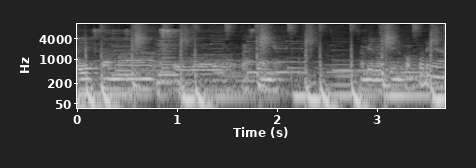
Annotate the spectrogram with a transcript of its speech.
air sama eh, pastanya sambil matiin kompornya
